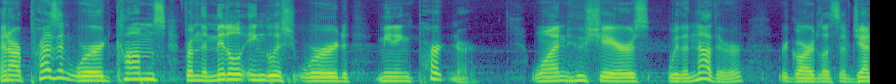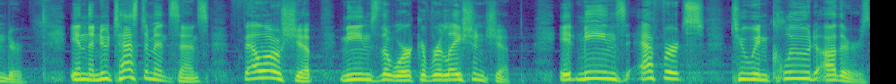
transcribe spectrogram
And our present word comes from the Middle English word meaning partner, one who shares with another, regardless of gender. In the New Testament sense, fellowship means the work of relationship. It means efforts to include others.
